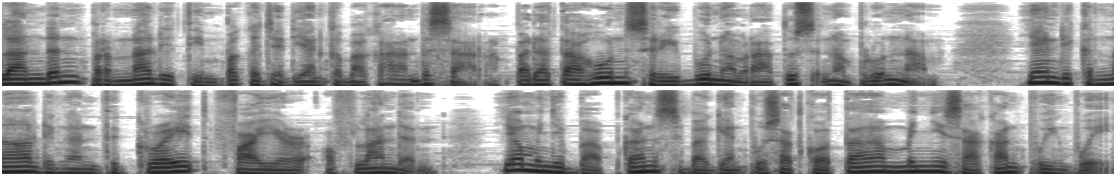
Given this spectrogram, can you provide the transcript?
London pernah ditimpa kejadian kebakaran besar pada tahun 1666 yang dikenal dengan The Great Fire of London yang menyebabkan sebagian pusat kota menyisakan puing-puing.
